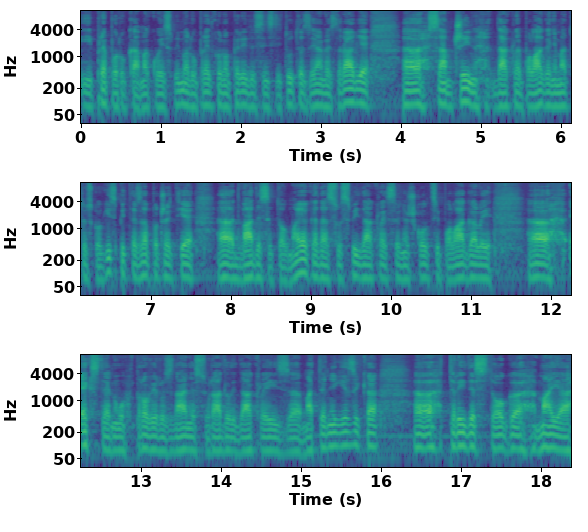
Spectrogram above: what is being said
i preporukama koje smo imali u prethodnom periodu s Instituta za javno zdravlje, sam čin, dakle, polaganje maturskog ispita započet je 20. maja, kada su svi, dakle, srednjoškolci polagali eksternu provjeru znanja, su radili, dakle, iz maternjeg jezika. 30. maja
